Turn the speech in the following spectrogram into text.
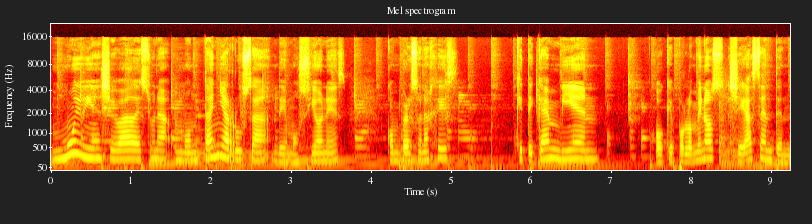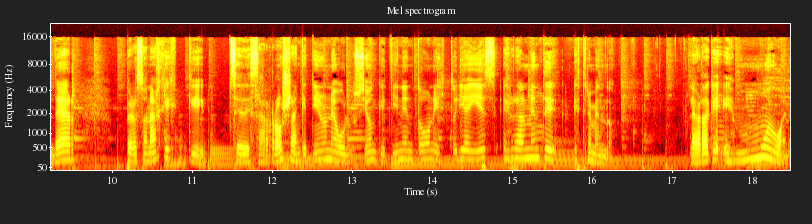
muy bien llevada, es una montaña rusa de emociones con personajes que te caen bien o que por lo menos llegas a entender, personajes que se desarrollan, que tienen una evolución, que tienen toda una historia y es, es realmente, es tremendo. La verdad que es muy buena.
